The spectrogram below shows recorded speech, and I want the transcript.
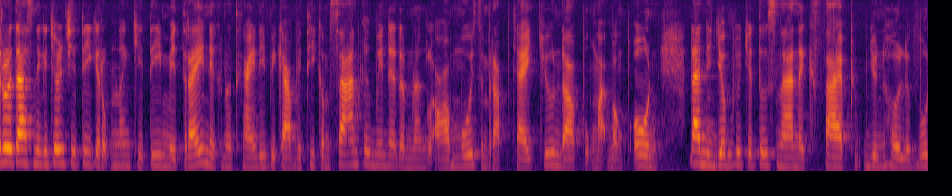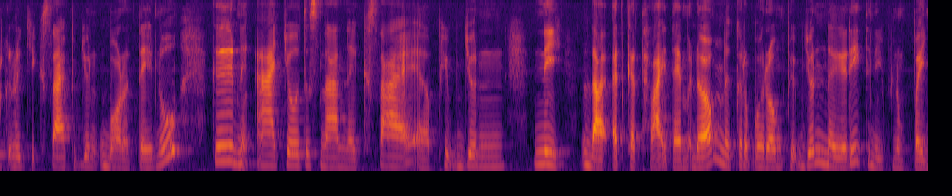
ទ្រទស្សនិកជនជាទីគោរពនិងជាទីមេត្រីនៅក្នុងថ្ងៃនេះពីកម្មវិធីកំសាន្តគឺមាននៅដំណឹងល្អមួយសម្រាប់ចែកជូនដល់ពុកម៉ែបងប្អូនដែលនិយមចូលចិត្តទស្សនានៅខ្សែភាពយន្ត Hollywood ក៏ដូចជាខ្សែភាពយន្តបរទេសនោះគឺនឹងអាចចូលទស្សនានៅខ្សែភាពយន្តនេះដោយឥតគិតថ្លៃតែម្ដងនៅគ្រប់រោងភាពយន្តនៅរាជធានីភ្នំពេញ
